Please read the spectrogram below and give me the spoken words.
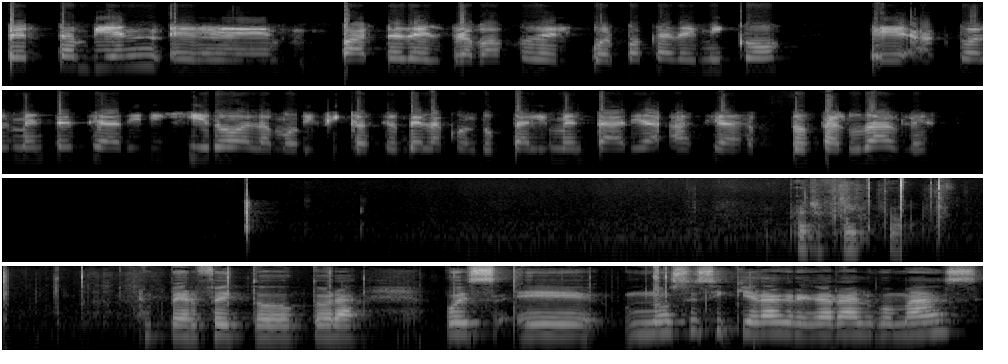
Pero también eh, parte del trabajo del cuerpo académico eh, actualmente se ha dirigido a la modificación de la conducta alimentaria hacia hábitos saludables. Perfecto. Perfecto, doctora. Pues eh, no sé si quiere agregar algo más,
